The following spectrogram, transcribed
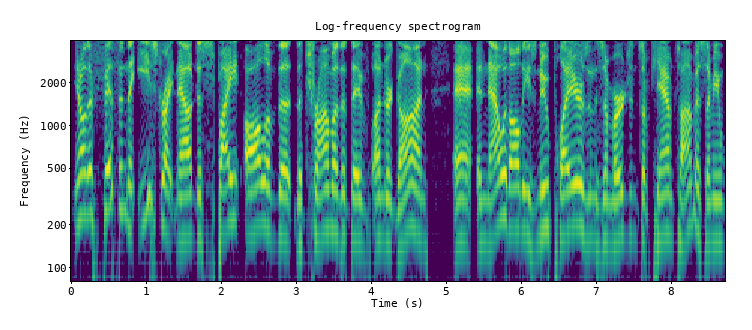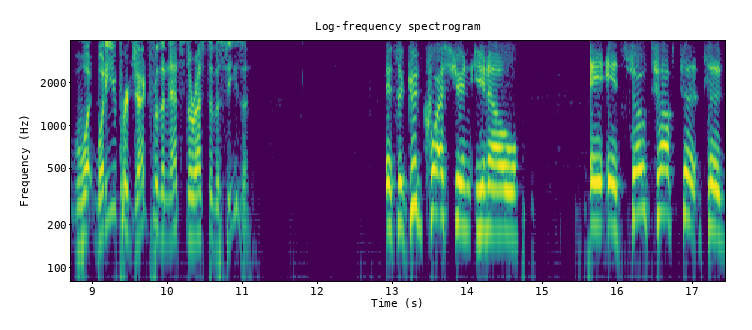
you know, they're fifth in the East right now, despite all of the, the trauma that they've undergone. And, and now with all these new players and this emergence of Cam Thomas, I mean, what, what do you project for the Nets the rest of the season? It's a good question. You know, it, it's so tough to, to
